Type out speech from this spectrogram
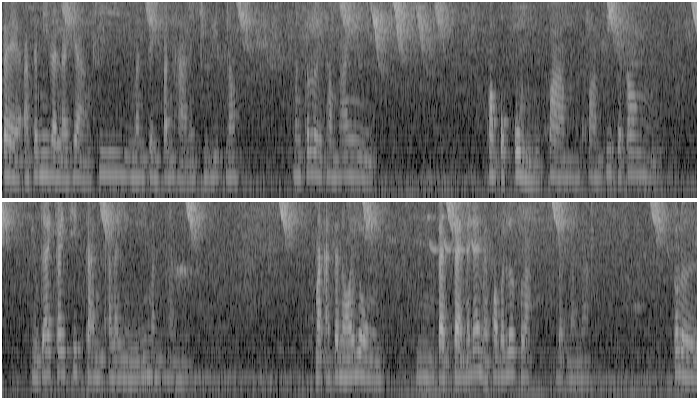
แต่อาจจะมีหลาย ๆ อย่างที่มันเป็นปัญหาในชีวิตเนาะ มันก็เลยทำให้ ความอบอุ่นความความที่จะต้องอยู่ได้ใกล้ชิดกันอะไรอย่างนี้มันมันมันอาจจะน้อยลง อืม แต่แต่ไม่ได้หมายความว่าเลิกรักแบบนั้นอะก็เลย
